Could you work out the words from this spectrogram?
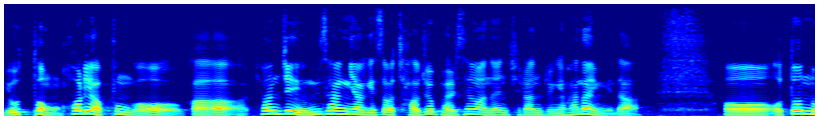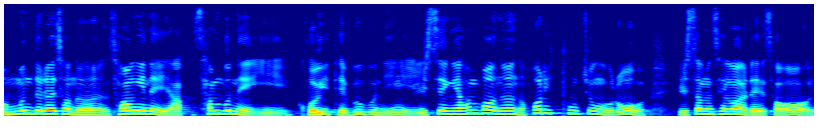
요통, 허리 아픈 거가 현재 임상의학에서 자주 발생하는 질환 중에 하나입니다. 어, 어떤 논문들에서는 성인의 약 3분의 2, 거의 대부분이 일생에 한 번은 허리 통증으로 일상생활에서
